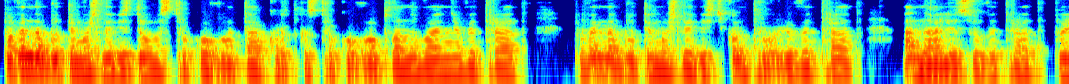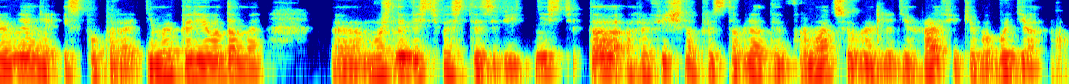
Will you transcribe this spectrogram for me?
Повинна бути можливість довгострокового та короткострокового планування витрат. Повинна бути можливість контролю витрат, аналізу витрат, порівняння із попередніми періодами, можливість вести звітність та графічно представляти інформацію у вигляді графіків або діаграм.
